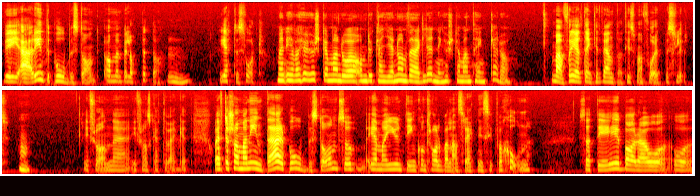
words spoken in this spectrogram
vi är inte på obestånd. Ja, men beloppet då? mm. Jättesvårt. Men Eva, hur ska man då, om du kan ge någon vägledning, hur ska man tänka då? Man får helt enkelt vänta tills man får ett beslut. Mm. Ifrån, eh, ifrån Skatteverket. Och eftersom man inte är på obestånd så är man ju inte i en kontrollbalansräkningssituation. Så att det är bara att, att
